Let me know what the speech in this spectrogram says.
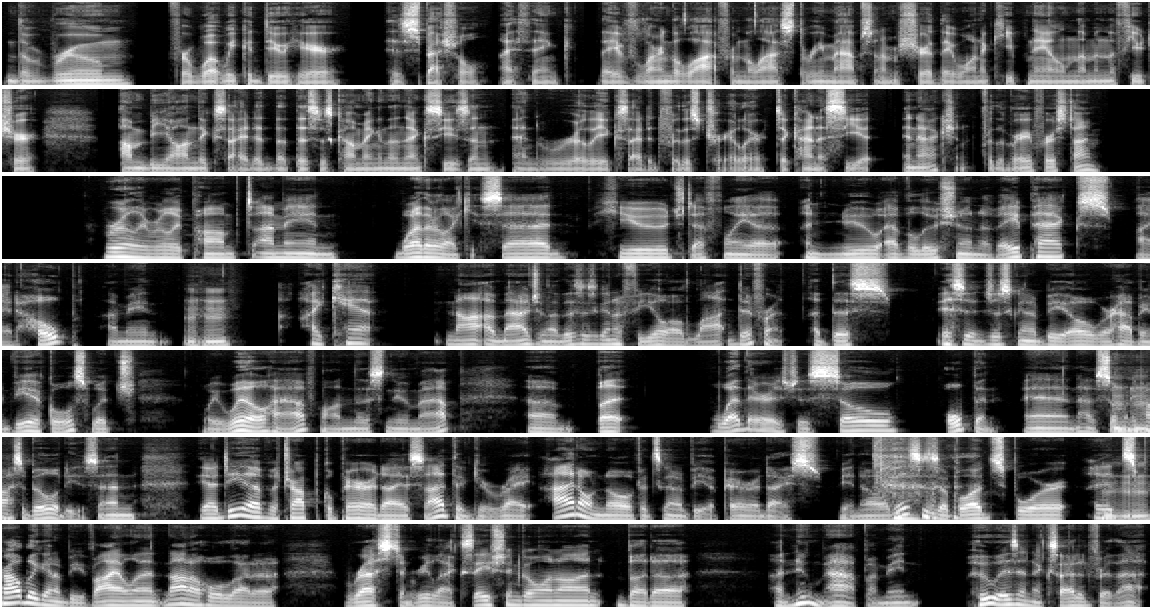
The room for what we could do here is special, I think. They've learned a lot from the last three maps, and I'm sure they want to keep nailing them in the future. I'm beyond excited that this is coming in the next season and really excited for this trailer to kind of see it in action for the very first time. Really, really pumped. I mean, weather, like you said, huge. Definitely a, a new evolution of Apex. I'd hope. I mean, Mm-hmm. I can't not imagine that this is going to feel a lot different. That this isn't just going to be, oh, we're having vehicles, which we will have on this new map. Um, but weather is just so open and has so Mhm. many possibilities. And the idea of a tropical paradise, I think you're right. I don't know if it's going to be a paradise. You know, this is a blood sport. It's Mhm. probably going to be violent, not a whole lot of rest and relaxation going on, but uh, a new map. I mean, who isn't excited for that?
